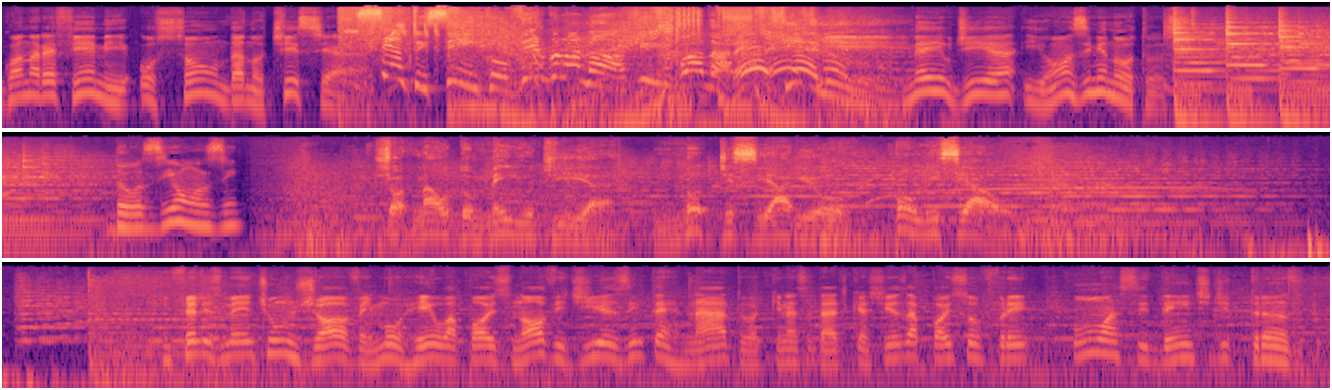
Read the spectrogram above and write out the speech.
Guanaré FM, o som da notícia. 105,9. Guanaré FM. Meio-dia e 11 minutos. 12 e 11. Jornal do Meio-Dia. Noticiário Policial. Infelizmente, um jovem morreu após nove dias internado aqui na cidade de Caxias após sofrer um acidente de trânsito.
